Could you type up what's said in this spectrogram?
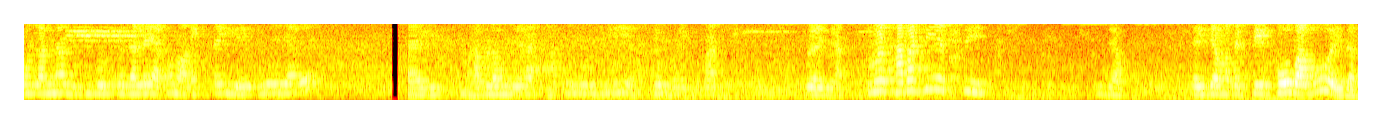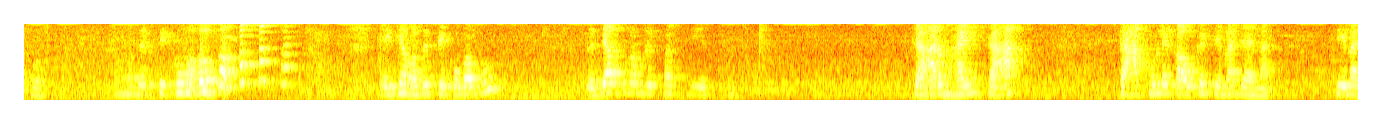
করলাম না, রুটি করতে গেলে এখন অনেকটাই লেট হয়ে যাবে। তাই ভাবলাম যে না, ছাতু মুড়ি দিয়ে আজকে ব্রেকফাস্ট হয়ে যাক। তোমার খাবার দিয়ে এসছি। যাও। এই যে আমাদের টেকো বাবু, এই দেখো, আমাদের টেকো বাবু। এই যে আমাদের টেকো বাবু। যাও, তোমার ব্রেকফাস্ট দিয়ে এসছি চার ভাই টাক। টাক হলে কাউকে চেনা যায় না, চেনা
